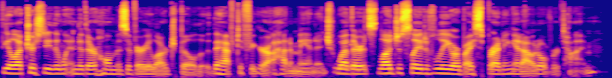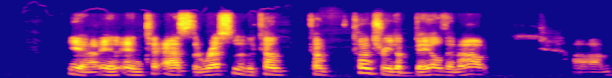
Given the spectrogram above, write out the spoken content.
the electricity that went into their home, is a very large bill that they have to figure out how to manage, whether it's legislatively or by spreading it out over time. Yeah, and, and to ask the rest of the com- com- country to bail them out, um,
